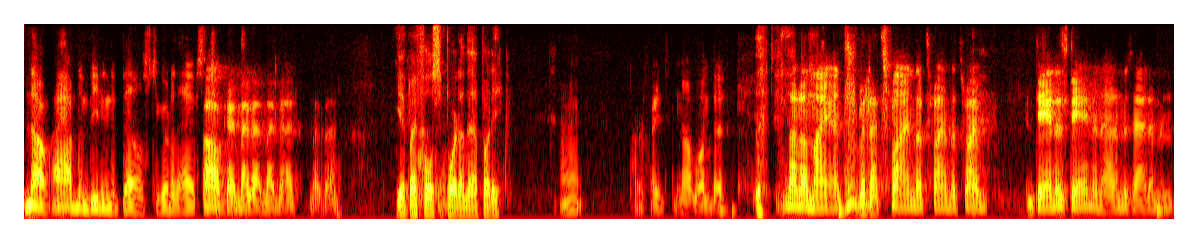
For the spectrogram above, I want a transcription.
No, I have them beating the Bills to go to the AFC. Oh, okay. My bad. My bad. My bad. You have my full support on that, buddy. All right. Perfect. Not one bit. Not on my end, but that's fine. That's fine. That's why Dan is Dan and Adam is Adam and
